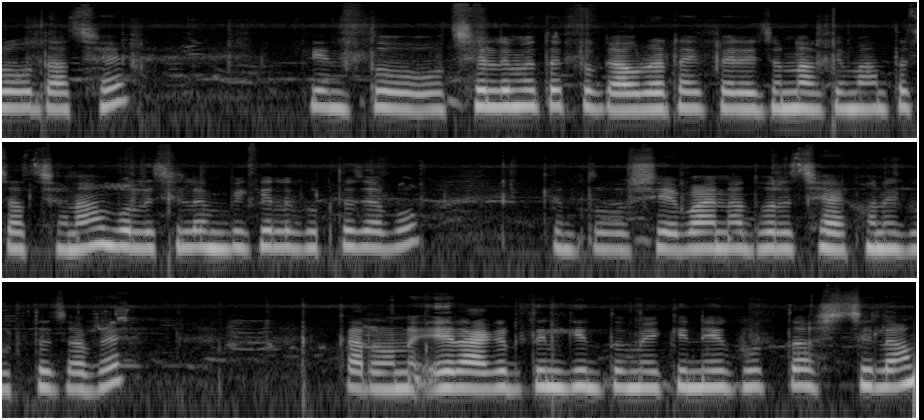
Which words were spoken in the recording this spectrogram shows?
রোদ আছে। কিন্তু ছেলে মেয়ে তো একটু গাউরা টাইপের এই জন্য আর কি মানতে চাচ্ছে না। বলেছিলাম বিকেলে ঘুরতে যাব কিন্তু সে বায়না ধরেছে এখনই ঘুরতে যাবে। কারণ এর আগের দিন কিন্তু মেয়েকে নিয়ে ঘুরতে আসছিলাম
